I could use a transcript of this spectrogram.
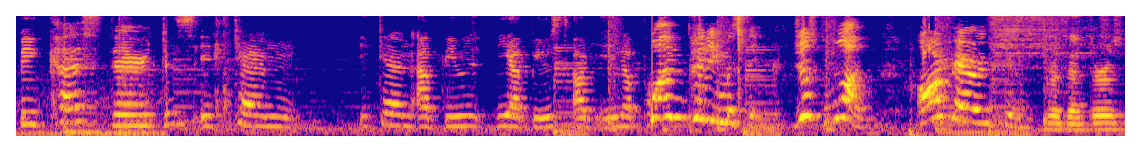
because there it can it can abuse be abused um, in a One petty mistake, just one. Our parents did. presenters.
